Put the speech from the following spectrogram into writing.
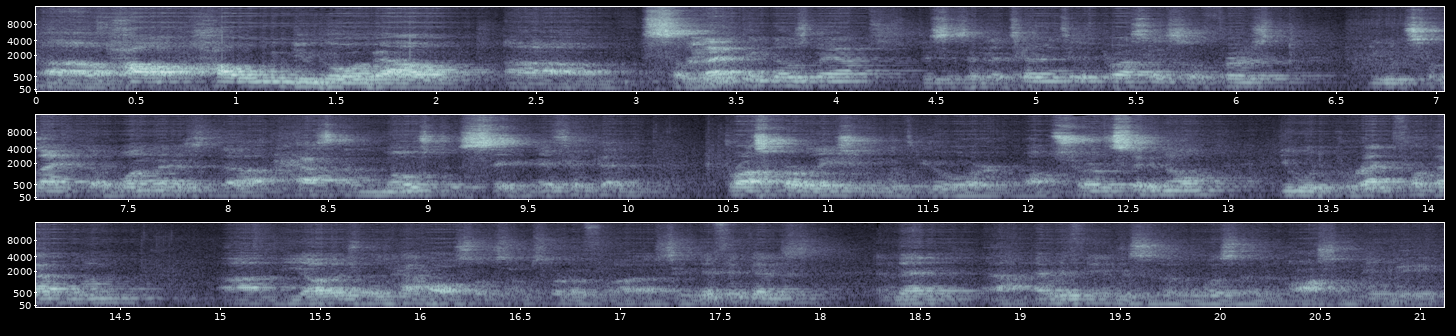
how, how would you go about um, selecting those maps? This is an iterative process, so first you would select the one that is the, has the most significant cross correlation with your observed signal. You would correct for that one. Uh, the others will have also some sort of uh, significance. And then uh, everything, this is a, was an awesome movie,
